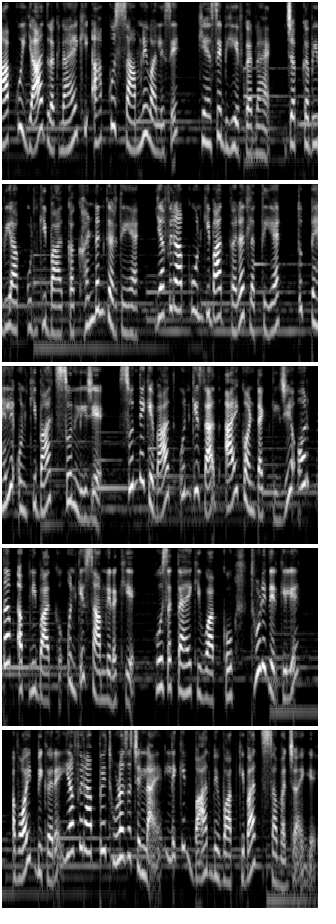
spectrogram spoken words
आपको याद रखना है कि आपको सामने वाले से कैसे बिहेव करना है। जब कभी भी आप उनकी बात का खंडन करते हैं या फिर आपको उनकी बात गलत लगती है तो पहले उनकी बात सुन लीजिए। सुनने के बाद उनके साथ आई कांटेक्ट कीजिए और तब अपनी बात को उनके सामने रखिए। हो सकता है कि वो आपको थोड़ी देर के लिए अवॉइड भी करें या फिर आप पे थोड़ा सा चिल्लाएँ, लेकिन बाद में वो आपकी बात समझ जाएँगे।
